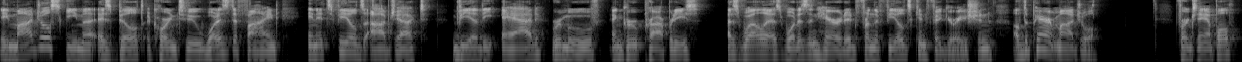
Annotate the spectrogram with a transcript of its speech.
A module schema is built according to what is defined in its fields object via the add, remove, and group properties, as well as what is inherited from the fields configuration of the parent module. For example,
